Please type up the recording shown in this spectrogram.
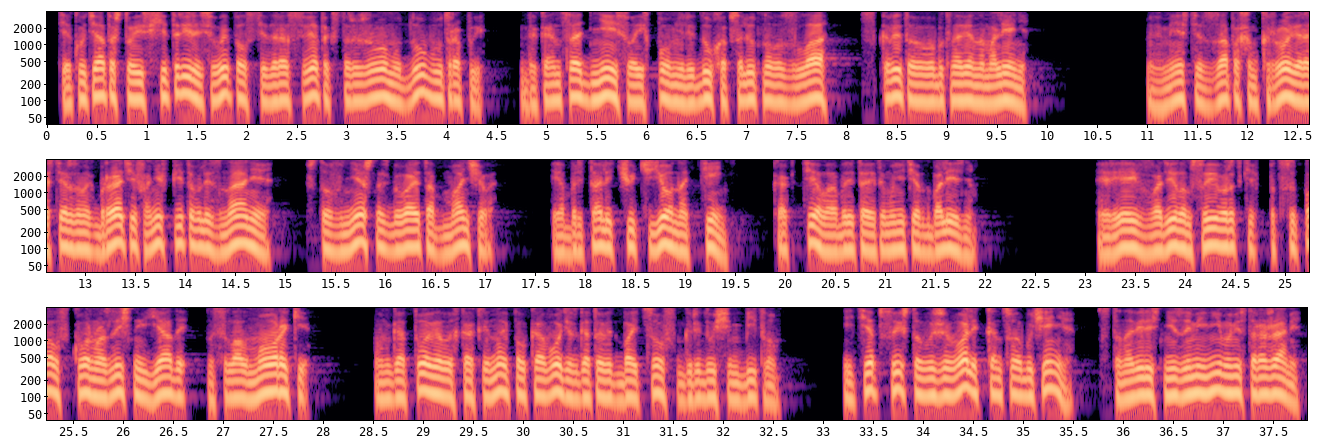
Те кутята, что исхитрились выползти до рассвета к сторожевому дубу у тропы, до конца дней своих помнили дух абсолютного зла, скрытого в обыкновенном олене. Вместе с запахом крови растерзанных братьев они впитывали знание, что внешность бывает обманчива, и обретали чутье на тень, как тело обретает иммунитет к болезням. Эрей вводил им сыворотки, подсыпал в корм различные яды, насылал мороки — он готовил их, как иной полководец готовит бойцов к грядущим битвам. И те псы, что выживали к концу обучения, становились незаменимыми сторожами.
